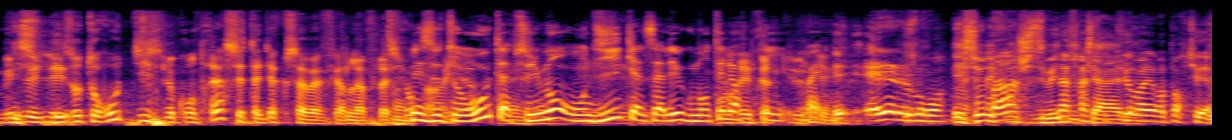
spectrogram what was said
Mais les, les autoroutes disent le contraire, c'est-à-dire que ça va faire de l'inflation. Les ailleurs. autoroutes, absolument, ont dit qu'elles allaient augmenter On leur prix. Ouais. Elle a le droit. Et sur les franchises médicales, les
